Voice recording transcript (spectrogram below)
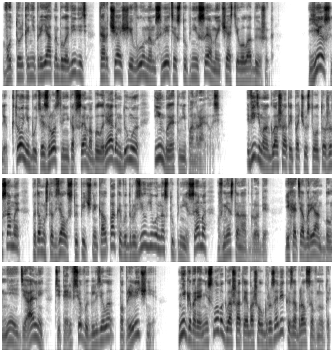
Вот только неприятно было видеть торчащие в лунном свете ступни Сэма и часть его лодыжек. Если б кто-нибудь из родственников Сэма был рядом, думаю, им бы это не понравилось. Видимо, глашатый почувствовал то же самое, потому что взял ступичный колпак и выдрузил его на ступни Сэма вместо надгробия. И хотя вариант был не идеальный, теперь все выглядело поприличнее. Не говоря ни слова, глашатый обошел грузовик и забрался внутрь.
